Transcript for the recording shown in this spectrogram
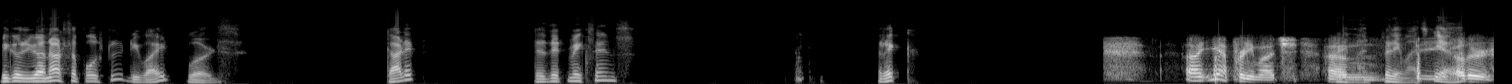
because you are not supposed to divide words. Got it? Does that make sense? Rick? Uh, yeah, pretty much. Pretty Um, much, pretty much, The yeah. other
